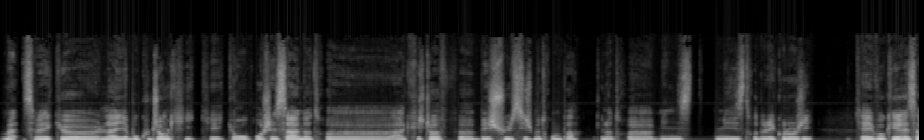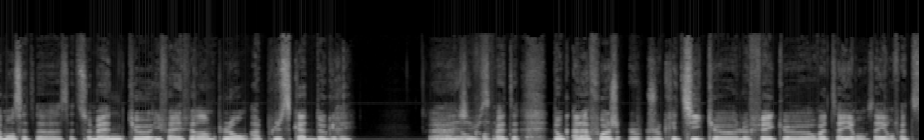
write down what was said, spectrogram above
Bah, c'est vrai que là, il y a beaucoup de gens qui, qui- qui ont reproché ça à, notre, euh, à Christophe euh, Béchu, si je ne me trompe pas, qui est notre euh, ministre, ministre de l'écologie, qui a évoqué récemment cette, euh, cette semaine qu'il fallait faire un plan à plus 4 degrés. Ah ouais, donc en ça. fait, donc à la fois je, je critique le fait que en fait ça y est, on, ça y est en fait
